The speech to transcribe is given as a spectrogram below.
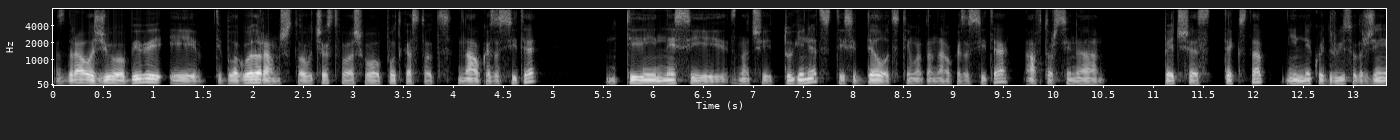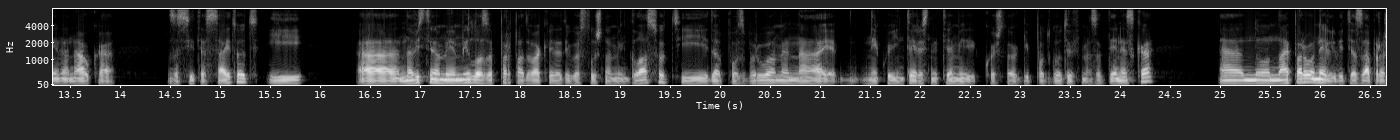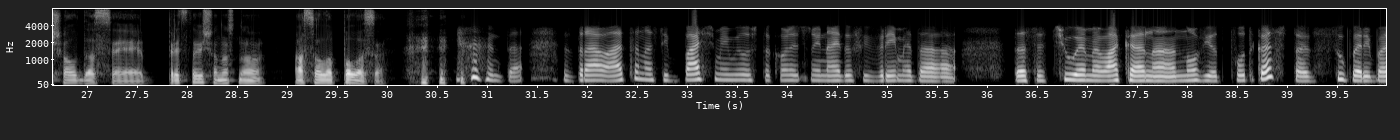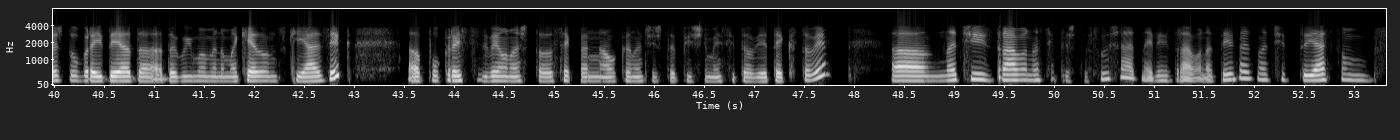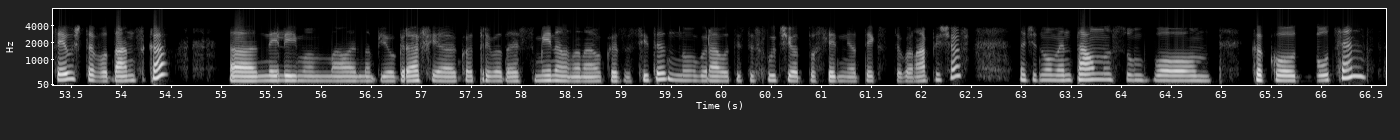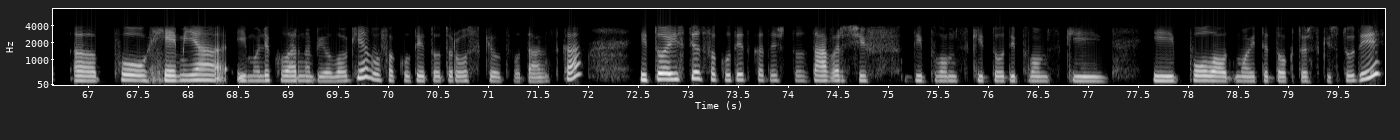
Здраво, живо, Биби, и ти благодарам што учествуваш во подкастот Наука за сите. Ти не си, значи, тугинец, ти си дел од тимот на Наука за сите, автор си на 5-6 текста и некои други содржини на Наука за сите сајтот и а, навистина ми е мило за прв пат вака да ти го слушнам и гласот и да позборуваме на некои интересни теми кои што ги подготвивме за денеска. А, но најпрво нели би те запрашал да се представиш, односно Асала Паласа. да. Здраво, Атана, си баш ми е мило што конечно и најдов и време да да се чуеме вака на новиот подкаст, што е супер и баш добра идеја да, да го имаме на македонски јазик, а, покрај све она што сека наука, значи што пишеме сите овие текстови. А, значи, здраво на сите што слушаат, нели здраво на тебе. Значи, јас сум се уште во Данска, а, нели имам мала една биографија која треба да е смена на наука за сите. Многу работи се случи од последниот текст што го напишав. Значи, моментално сум во како доцент а, по хемија и молекуларна биологија во факултетот Роскилд во Данска. И тоа е истиот факултет каде што завршив дипломски, додипломски и пола од моите докторски студии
